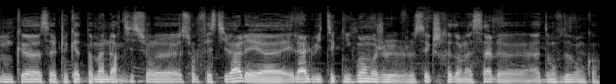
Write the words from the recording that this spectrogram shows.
Donc ça va être le cas de pas mal d'artistes sur le sur le festival et, et là lui techniquement moi je, je sais que je serai dans la salle à donf devant quoi.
